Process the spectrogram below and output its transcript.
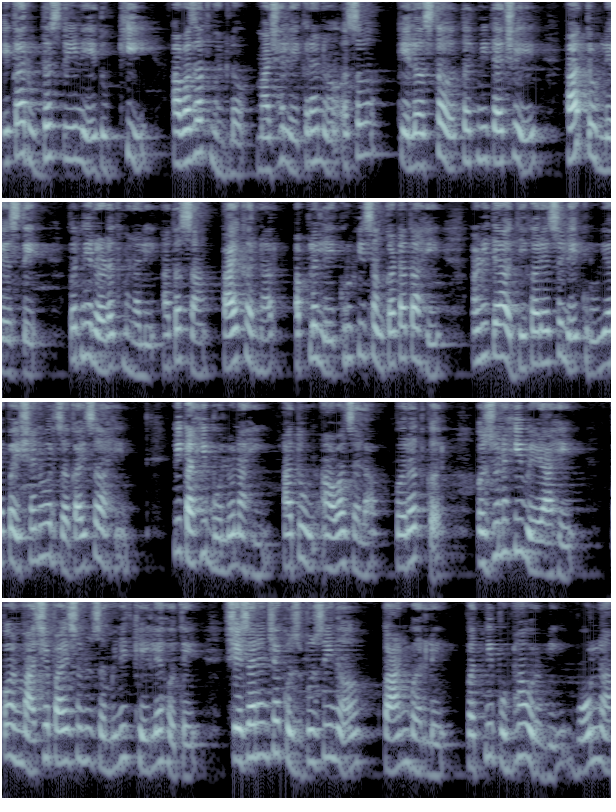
एका वृद्ध स्त्रीने दुःखी आवाजात म्हटलं माझ्या लेकरानं असं केलं असतं तर मी त्याचे हात तोडले असते. पत्नी रडत म्हणाली आता सांग काय करणार? आपलं लेकरू ही संकटात आहे आणि त्या अधिकाऱ्याचं लेकरू या पैशांवर जगायचं आहे. मी काही बोललो नाही. आतून आवाज आला परत कर. अजूनही वेळ आहे. पण माझे पाय जणू जमिनीत खेळले होते. शेजाऱ्यांच्या कुजबुजीनं कान भरले. पत्नी पुन्हा ओरडली बोल ना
